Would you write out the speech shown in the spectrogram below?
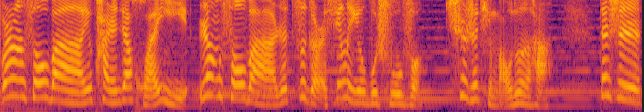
不让搜吧，又怕人家怀疑；让搜吧，这自个儿心里又不舒服，确实挺矛盾哈。但是，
